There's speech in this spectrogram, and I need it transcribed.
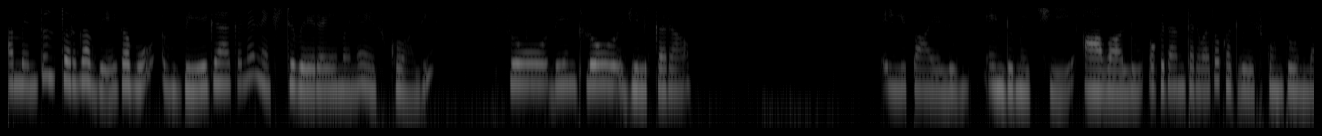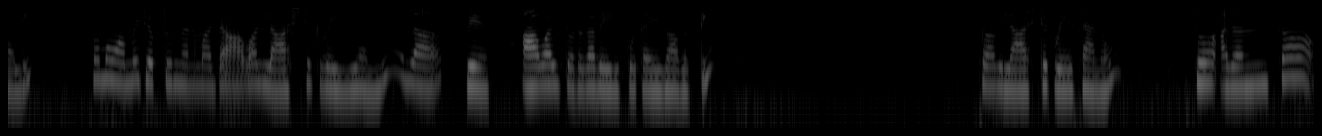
ఆ మెంతులు త్వరగా వేగవు అవి వేగాకనే నెక్స్ట్ వేరే ఏమైనా వేసుకోవాలి. సో దీంట్లో జీలకర్ర ఎల్లిపాయలు ఎండుమిర్చి ఆవాలు ఒకదాని తర్వాత ఒకటి వేసుకుంటూ ఉండాలి. సో మా మమ్మీ చెప్తుందనమాట ఆవాలు లాస్ట్కి వెయ్యి అని. ఇలా వే ఆవాలు త్వరగా వేగిపోతాయి కాబట్టి. సో అవి లాస్ట్కి వేసాను. సో అదంతా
